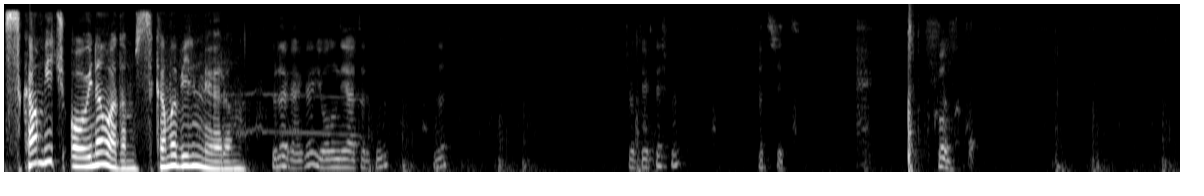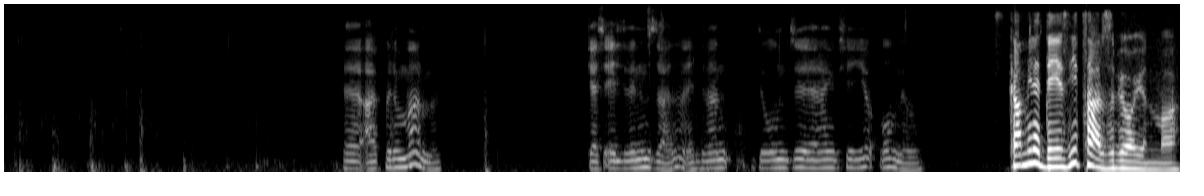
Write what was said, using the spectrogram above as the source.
Scam hiç oynamadım. Scam'ı bilmiyorum. Şurada kanka yolun diğer tarafında. Şurada. Çok yaklaşma. Ateş et. Kol. Ee, alkolün var mı? Gerçi eldivenimiz var değil mi? Eldiven de olunca herhangi bir şey yok, olmuyor mu? Scam yine DayZ tarzı bir oyun mu?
